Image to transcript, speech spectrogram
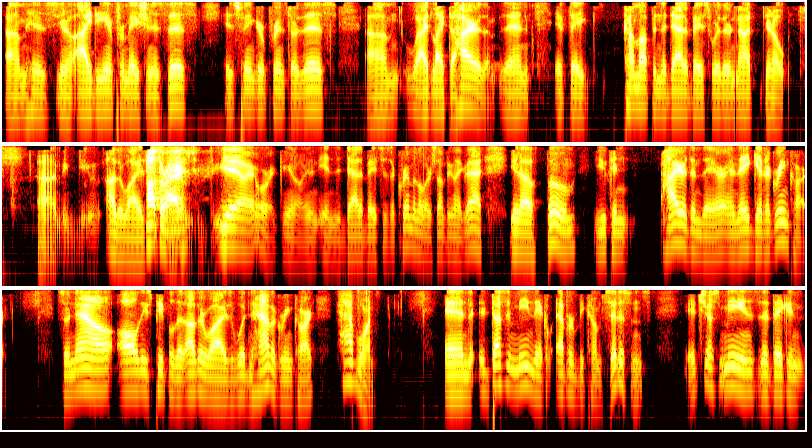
Um, his you know ID information is this. His fingerprints are this. Um, I'd like to hire them. Then if they come up in the database where they're not you know uh, otherwise authorized. Um, yeah, or you know, in, in the database as a criminal or something like that. You know, boom, you can hire them there and they get a green card. So now all these people that otherwise wouldn't have a green card have one. And it doesn't mean they'll ever become citizens. It just means that they can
